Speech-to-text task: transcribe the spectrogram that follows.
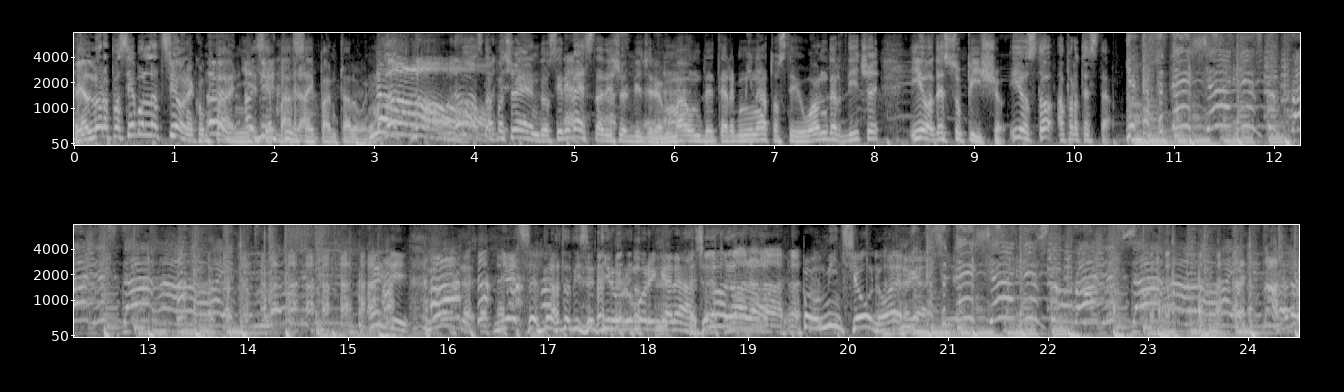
E allora passiamo all'azione, compagni. Eh, si abbassa i pantaloni. No! Cosa sta facendo? Si rivesta, dice il vigile. Ma un determinato Stevie Wonder dice: Io adesso piscio, io sto a protestare. Quindi non mi è sembrato di sentire un rumore in garage. No, no, no, proprio un minziono, eh, ragazzi.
